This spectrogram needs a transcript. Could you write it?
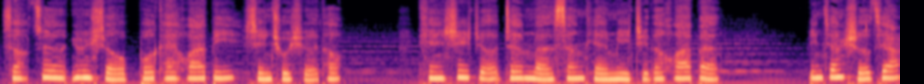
小俊用手拨开花臂，伸出舌头，舔舐着沾满香甜蜜汁的花瓣，并将舌尖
